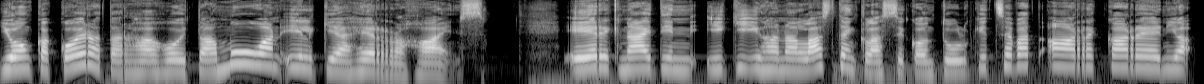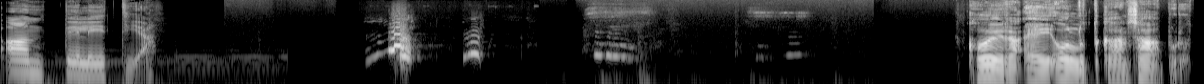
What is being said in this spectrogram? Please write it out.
jonka koiratarhaa hoitaa muuan ilkiä herra Heinz. Erik Knightin iki-ihanan lastenklassikon tulkitsevat Aarre Kareen ja Antti Litja. Koira ei ollutkaan saapunut.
